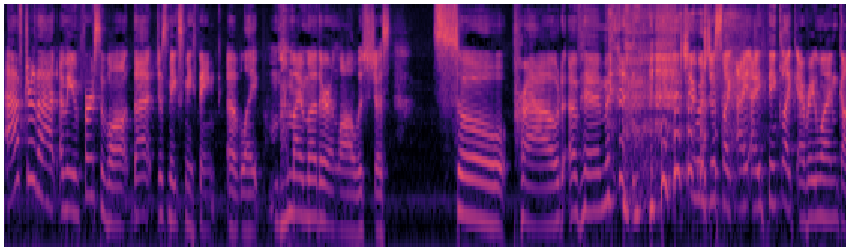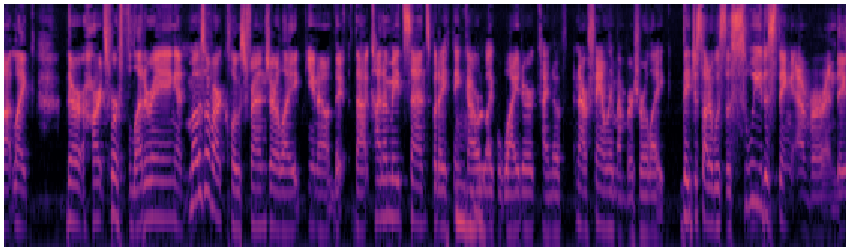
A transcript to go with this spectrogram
After that, I mean, first of all, that just makes me think of like my mother in law was just so proud of him. she was just like, I, I think like everyone got like their hearts were fluttering. And most of our close friends are like, you know, they, that kind of made sense. But I think mm-hmm. our like wider kind of, and our family members were like, they just thought it was the sweetest thing ever and they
